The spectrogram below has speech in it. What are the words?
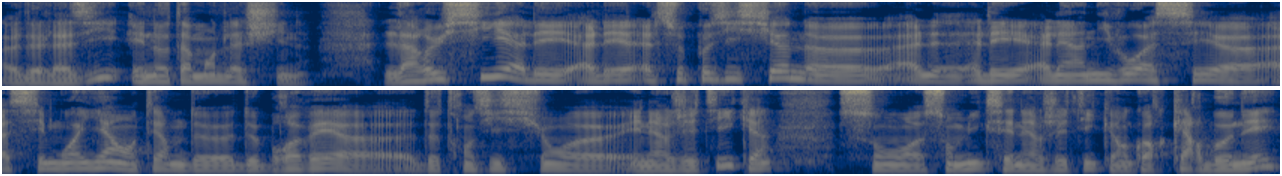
euh, de l'Asie et notamment de la Chine. La Russie, elle est, elle est, elle se positionne, euh, elle, elle est, elle est à un niveau assez, assez moyen en termes de, de brevets de transition énergétique. Hein son, son mix énergétique est encore carboné,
